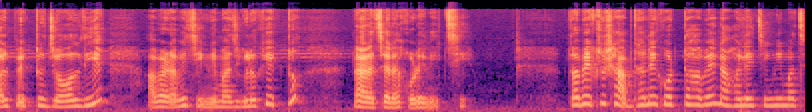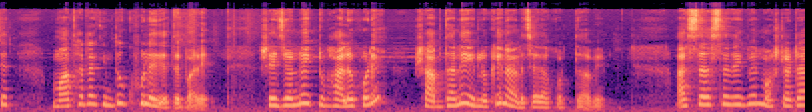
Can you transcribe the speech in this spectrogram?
অল্প একটু জল দিয়ে আবার আমি চিংড়ি মাছগুলোকে একটু নাড়াচাড়া করে নিচ্ছি। তবে একটু সাবধানে করতে হবে, না হলে চিংড়ি মাছের মাথাটা কিন্তু খুলে যেতে পারে। সেই জন্য একটু ভালো করে সাবধানে এগুলোকে নাড়াচাড়া করতে হবে। আস্তে আস্তে দেখবেন মশলাটা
